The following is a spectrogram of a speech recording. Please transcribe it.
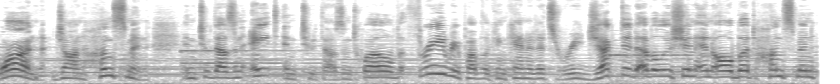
one, Jon Huntsman. In 2008 and 2012, three Republican candidates rejected evolution, and all but Huntsman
